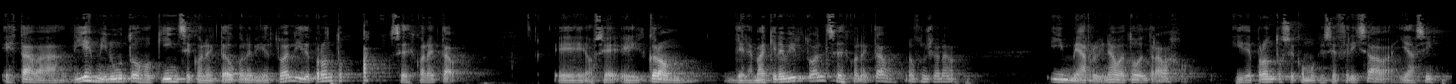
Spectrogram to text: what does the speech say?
estaba 10 minutos o 15 conectado con la virtual y de pronto se desconectaba. Eh, o sea, el Chrome de la máquina virtual se desconectaba, no funcionaba. Y me arruinaba todo el trabajo. Y de pronto se como que se frizaba y así.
